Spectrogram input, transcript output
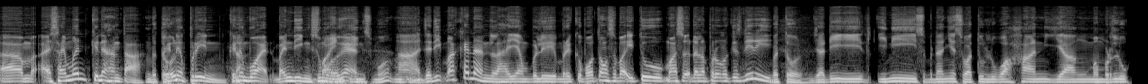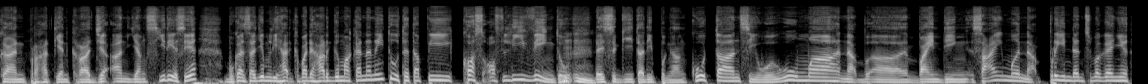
Um, assignment kena hantar, Betul. kena print, kena ya. buat binding semua binding kan. Semua. Ha, hmm. jadi makananlah yang boleh mereka potong sebab itu masuk dalam perut mereka sendiri. Betul. Jadi ini sebenarnya suatu luahan yang memerlukan perhatian kerajaan yang serius ya. Bukan saja melihat kepada harga makanan itu tetapi cost of living tu hmm. dari segi tadi pengangkutan, sewa rumah, nak uh, binding assignment, nak print dan sebagainya.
